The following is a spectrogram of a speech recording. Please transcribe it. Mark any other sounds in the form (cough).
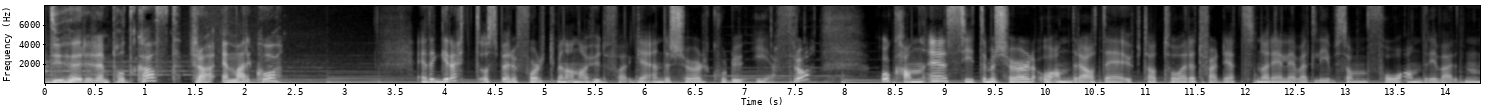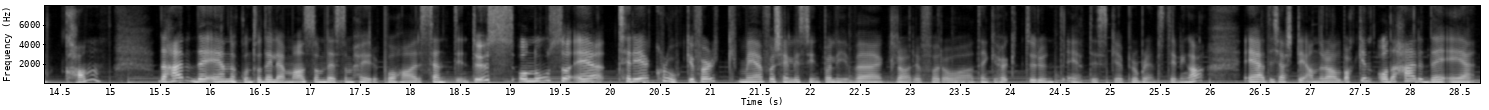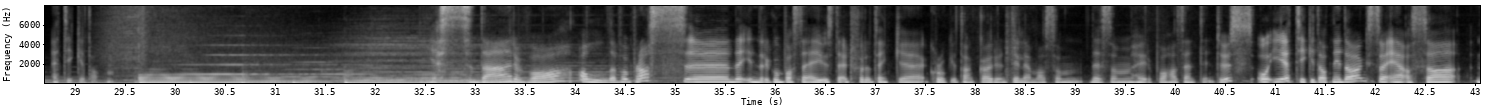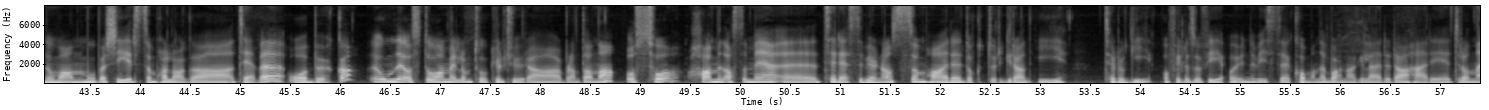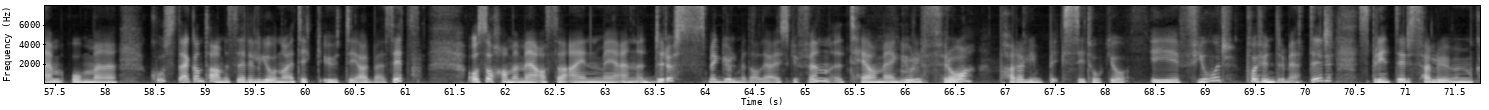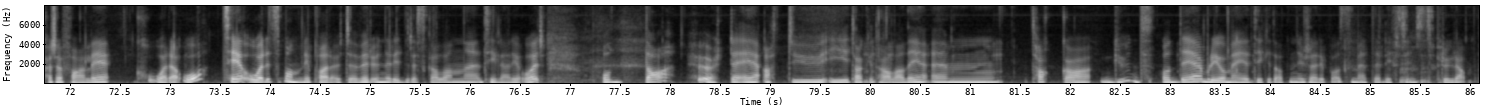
Du hører en podkast fra NRK. Er det greit å spørre folk med en annen hudfarge enn deg sjøl hvor du er fra? Og kan jeg si til meg sjøl og andre at jeg er opptatt av rettferdighet når jeg lever et liv som få andre i verden kan? Dette det er noen av dilemmaene som det som hører på har sendt inn til oss. Og nå så er tre kloke folk med forskjellig syn på livet klare for å tenke høyt rundt etiske problemstillinger. Jeg heter Kjersti Anderdal Bakken, og det her det er Etikketaten. Yes, der var alle på plass. Eh, det indre kompasset er justert for å tenke kloke tanker rundt dilemmaet som det som hører på har sendt inn til oss. Og i Etikketaten i dag så er altså Noman Mubashir som har laga TV og bøker om det å stå mellom to kulturer, blant annet. Og så har vi altså med eh, Therese Bjørnås som har doktorgrad i teologi og filosofi og undervise kommende barnehagelærere her i Trondheim om eh, hvordan de kan ta med seg religion og etikk ut i arbeidet sitt. Og så har vi med altså en med en drøss med gullmedaljer i skuffen, til og med gull fra Paralympics i Tokyo i fjor, på 100 meter. Sprinter Salum Kashafali kåra òg til årets mannlige parautøver under idrettsgallaen eh, tidligere i år. Og da hørte jeg at du i takketala di um, takka Gud. Og det blir jo med i Etikketaten nysgjerrig på, som heter livssynsprogram.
